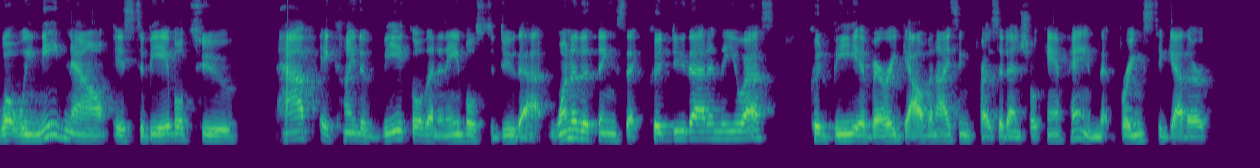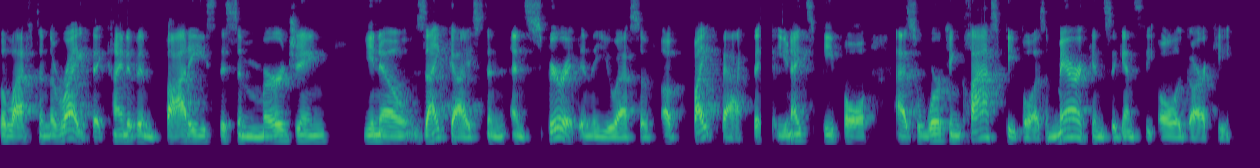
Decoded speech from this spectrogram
what we need now is to be able to have a kind of vehicle that enables to do that one of the things that could do that in the US could be a very galvanizing presidential campaign that brings together the left and the right, that kind of embodies this emerging, you know, zeitgeist and, and spirit in the US of, of fight back that unites people as working class people, as Americans against the oligarchy.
